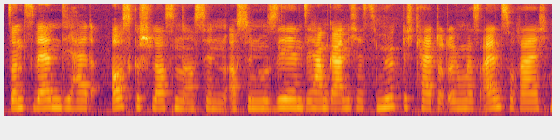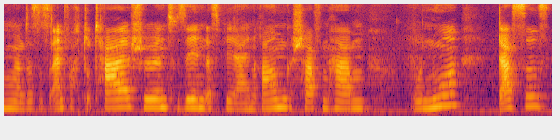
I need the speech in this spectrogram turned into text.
sonst werden die halt ausgeschlossen aus den, aus den Museen. Sie haben gar nicht erst die Möglichkeit, dort irgendwas einzureichen. Und das ist einfach total schön zu sehen, dass wir einen Raum geschaffen haben, wo nur das ist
